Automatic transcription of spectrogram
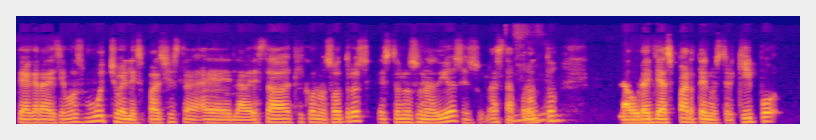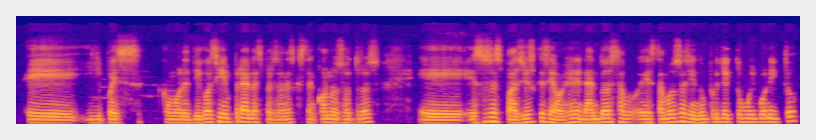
te agradecemos mucho el espacio, el haber estado aquí con nosotros. Esto no es un adiós, es un hasta pronto. Laura ya es parte de nuestro equipo. Eh, y pues, como les digo siempre a las personas que están con nosotros, eh, esos espacios que se van generando, estamos, estamos, haciendo un proyecto muy bonito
